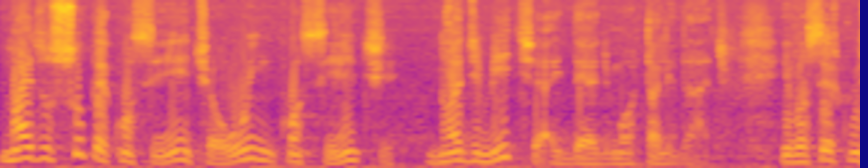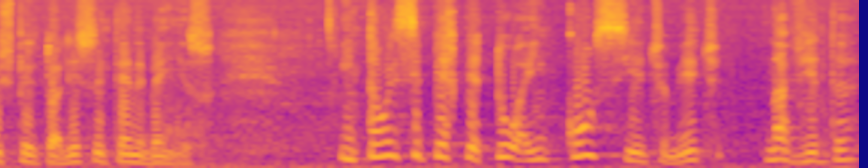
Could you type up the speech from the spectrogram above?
Mas o superconsciente ou o inconsciente não admite a ideia de mortalidade. E vocês, como espiritualistas, entendem bem isso. Então ele se perpetua inconscientemente na vida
